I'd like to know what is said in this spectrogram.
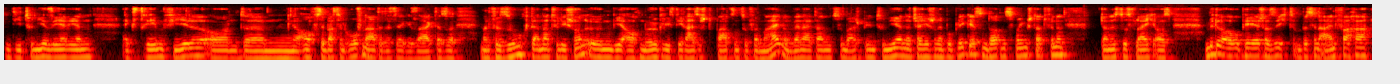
die Turnierserien extrem viel. Und ähm, auch Sebastian Ofner hatte das ja gesagt. Also man versucht dann natürlich schon irgendwie auch möglichst die Reisestrapazen zu vermeiden. Und wenn halt dann zum Beispiel ein Turnier in der Tschechischen Republik ist und dort ein Swing stattfindet, dann ist es vielleicht aus mitteleuropäischer Sicht ein bisschen einfacher,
